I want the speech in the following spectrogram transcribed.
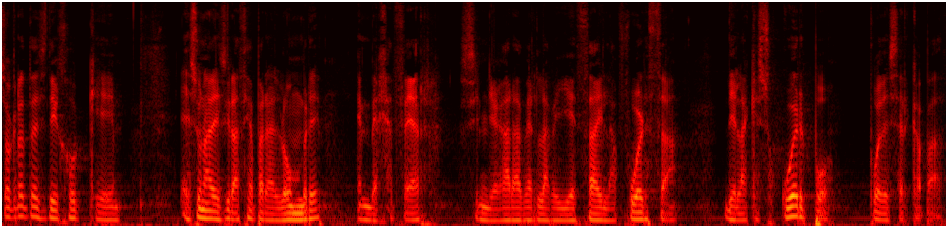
Sócrates dijo que es una desgracia para el hombre envejecer sin llegar a ver la belleza y la fuerza de la que su cuerpo puede ser capaz.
